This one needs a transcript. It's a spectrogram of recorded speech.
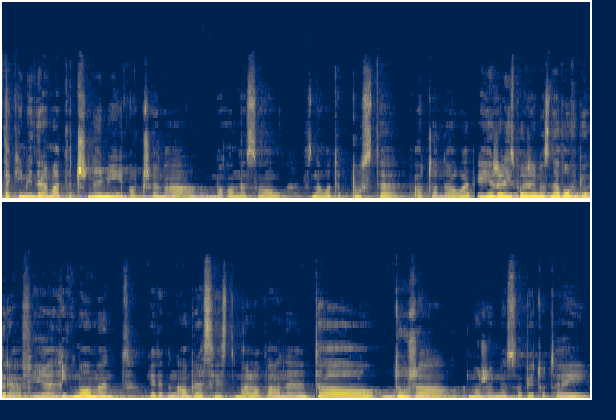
takimi dramatycznymi oczyma, bo one są znowu te puste oczodoły. I jeżeli spojrzymy znowu w biografię i w moment, kiedy ten obraz jest malowany, to dużo możemy sobie tutaj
